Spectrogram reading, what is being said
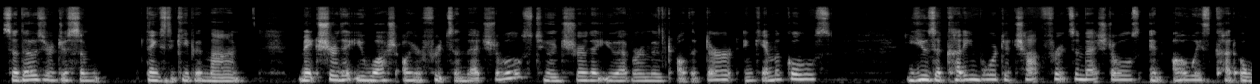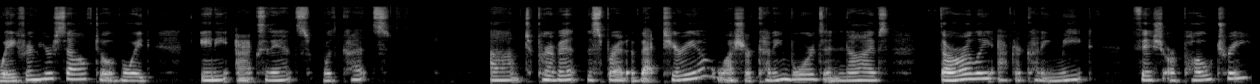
So, those are just some things to keep in mind. Make sure that you wash all your fruits and vegetables to ensure that you have removed all the dirt and chemicals. Use a cutting board to chop fruits and vegetables and always cut away from yourself to avoid any accidents with cuts. Um, to prevent the spread of bacteria, wash your cutting boards and knives thoroughly after cutting meat, fish, or poultry,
